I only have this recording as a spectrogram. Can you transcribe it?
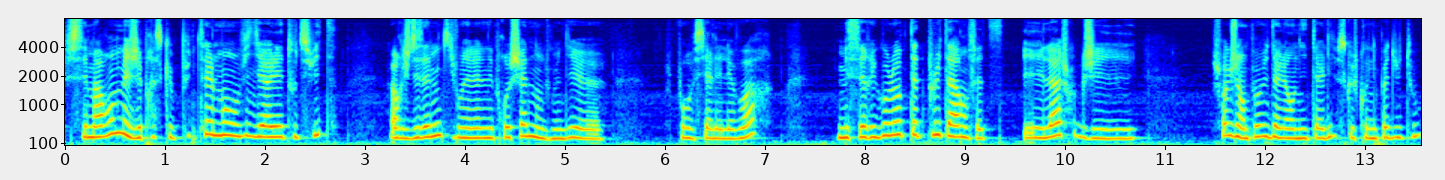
c'est marrant, mais j'ai presque plus tellement envie d'y aller tout de suite. Alors que j'ai des amis qui vont y aller l'année prochaine, donc je me dis, euh, je pourrais aussi aller les voir. Mais c'est rigolo, peut-être plus tard en fait. Et là, je crois que j'ai, je crois que j'ai un peu envie d'aller en Italie parce que je connais pas du tout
